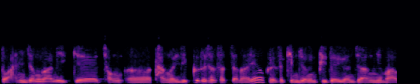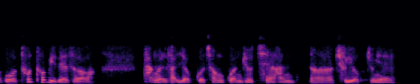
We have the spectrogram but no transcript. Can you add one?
또 안정감 있게 정, 어, 당을 이끌으셨었잖아요. 그래서 김종인 비대위원장님하고 투톱이 돼서 당을 살렸고 정권 교체한 어, 주역 중에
